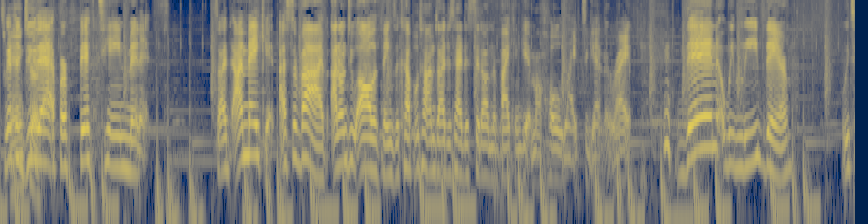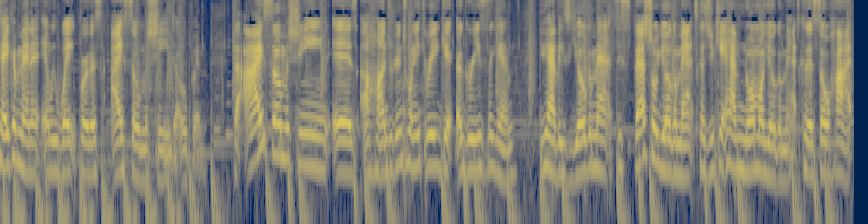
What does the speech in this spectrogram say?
So we have And to do cook. that for 15 minutes. So I, I make it. I survive. I don't do all the things. A couple times I just had to sit on the bike and get my whole life together, right? then we leave there. We take a minute and we wait for this ISO machine to open. The ISO machine is 123 ge- degrees again. You have these yoga mats, these special yoga mats, because you can't have normal yoga mats because it's so hot.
